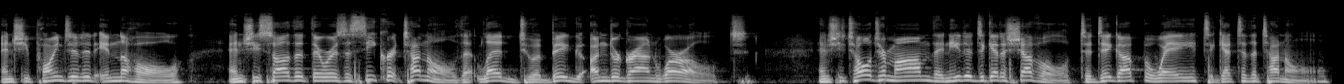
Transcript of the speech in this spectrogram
and she pointed it in the hole and she saw that there was a secret tunnel that led to a big underground world. And she told her mom they needed to get a shovel to dig up a way to get to the tunnel.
